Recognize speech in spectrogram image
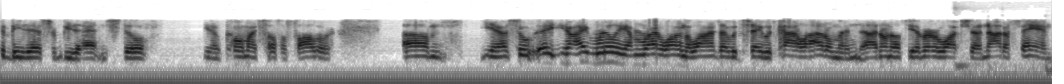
to be this or be that and still, you know, call myself a follower. Um, you know, so uh, you know, I really I'm right along the lines I would say with Kyle Idleman. I don't know if you ever watched uh, Not a Fan.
